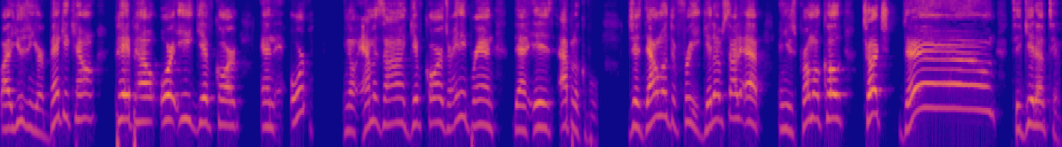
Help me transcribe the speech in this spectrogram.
by using your bank account, PayPal, or e-gift card, and or you know Amazon gift cards or any brand that is applicable. Just download the free Get Upside app and use promo code Touchdown to get up to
